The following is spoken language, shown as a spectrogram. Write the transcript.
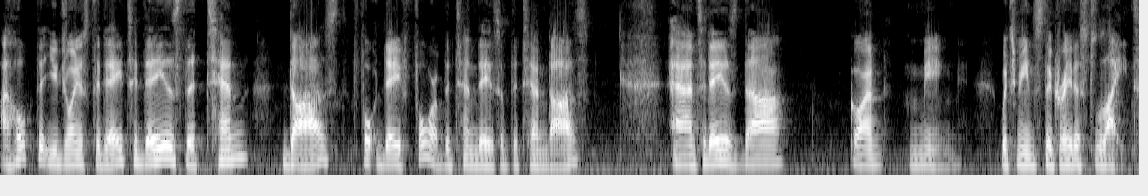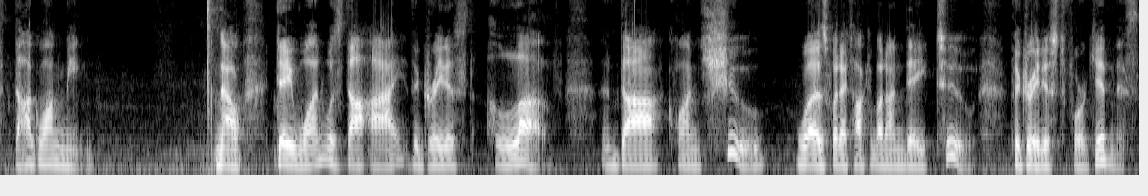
I hope that you join us today. Today is the 10 Das, day four of the 10 days of the 10 Das. And today is Da Guang Ming, which means the greatest light. Da Guang Ming. Now, day one was Da Ai, the greatest love. Da Kuan Shu was what I talked about on day two, the greatest forgiveness.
